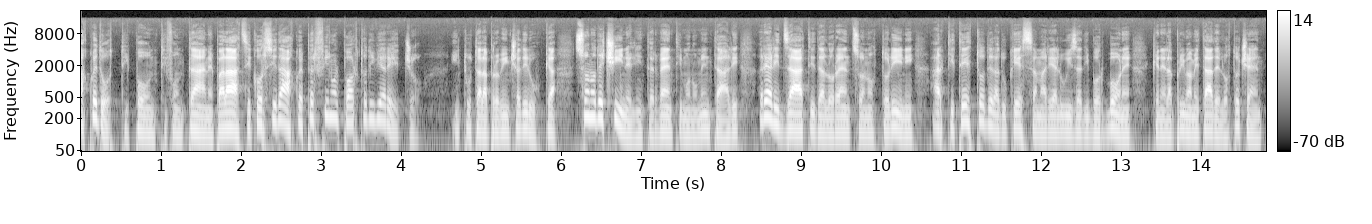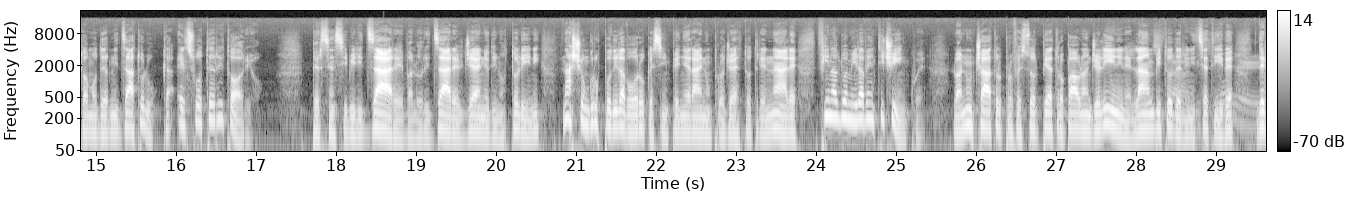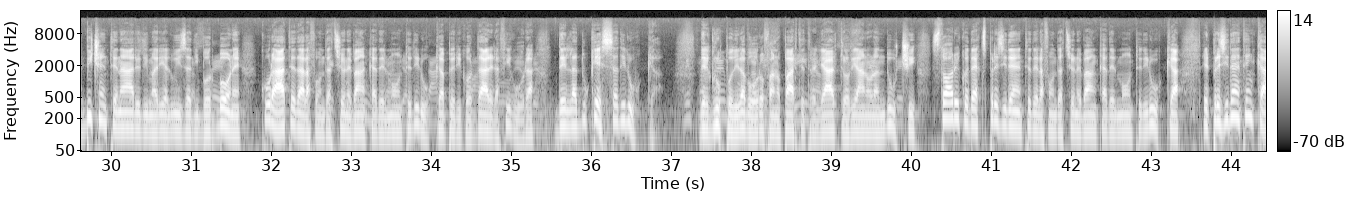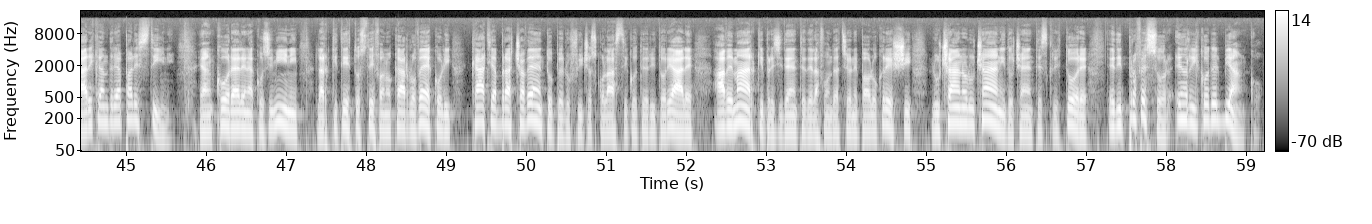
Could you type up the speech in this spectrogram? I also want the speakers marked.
Speaker 1: Acquedotti, ponti, fontane, palazzi, corsi d'acqua e perfino il porto di Viareggio. In tutta la provincia di Lucca sono decine gli interventi monumentali realizzati da Lorenzo Nottolini, architetto della duchessa Maria Luisa di Borbone, che nella prima metà dell'Ottocento ha modernizzato Lucca e il suo territorio. Per sensibilizzare e valorizzare il genio di Nottolini nasce un gruppo di lavoro che si impegnerà in un progetto triennale fino al 2025. Lo ha annunciato il professor Pietro Paolo Angelini nell'ambito delle iniziative del bicentenario di Maria Luisa di Borbone, curate dalla Fondazione Banca del Monte di Lucca per ricordare la figura della duchessa di Lucca. Del gruppo di lavoro fanno parte tra gli altri Oriano Landucci, storico ed ex presidente della Fondazione Banca del Monte di Lucca, e il presidente in carica Andrea Palestini, e ancora Elena Cosimini, l'architetto Stefano Carlo Vecoli, Katia Bracciavento per l'ufficio scolastico territoriale, Ave Marchi, presidente della Fondazione Paolo Cresci, Luciano Luciani, docente e scrittore, ed il professor Enrico Del Bianco.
